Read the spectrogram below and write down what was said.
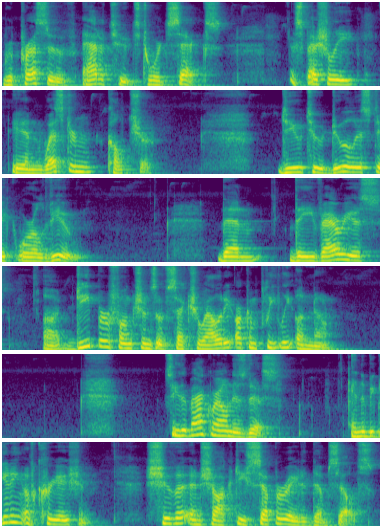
repressive attitudes towards sex, especially in Western culture, due to dualistic worldview, then the various uh, deeper functions of sexuality are completely unknown. See, the background is this. In the beginning of creation, Shiva and Shakti separated themselves.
